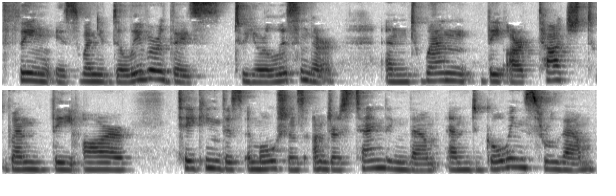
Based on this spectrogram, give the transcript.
thing is when you deliver this to your listener and when they are touched, when they are taking these emotions, understanding them, and going through them,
